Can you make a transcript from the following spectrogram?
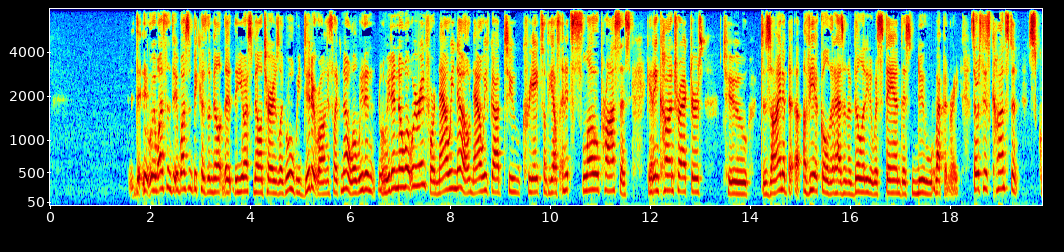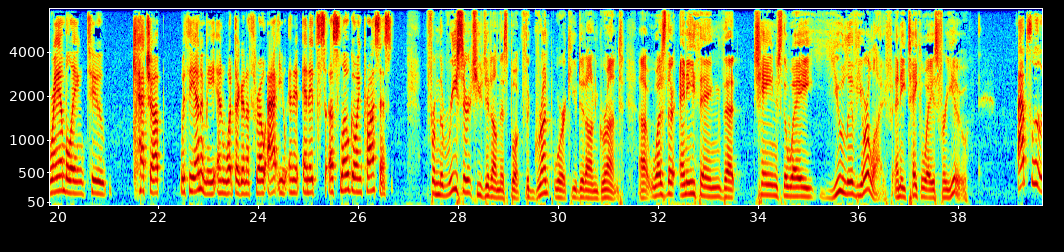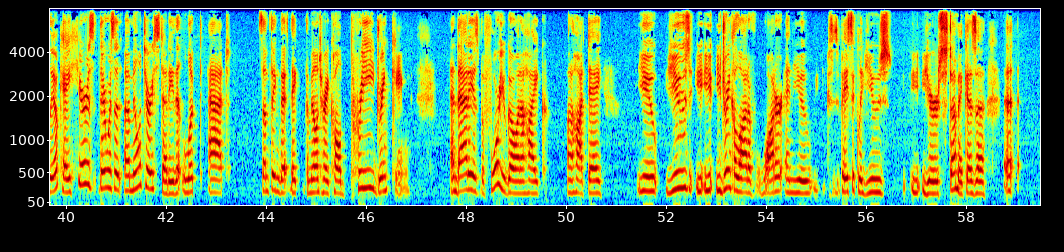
it, wasn't it wasn't because the, mil- the, the U.S. military was like, oh, we did it wrong. It's like, no, well, we didn't we didn't know what we were in for. Now we know. Now we've got to create something else, and it's slow process getting contractors to design a, a, vehicle that has an ability to withstand this new weaponry. So it's this constant scrambling to catch up with the enemy and what they're going to throw at you, and it and it's a slow going process. From the research you did on this book, the grunt work you did on grunt, uh, was there anything that changed the way you live your life? Any takeaways for you? Absolutely. Okay, here's there was a, a military study that looked at something that they, the military called pre-drinking, and that is before you go on a hike on a hot day, you use you, you drink a lot of water and you basically use your stomach as a, a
